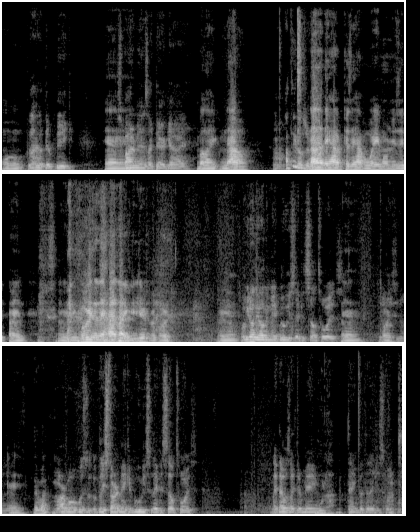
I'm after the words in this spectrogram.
Whoa. because I heard they're big. Yeah. yeah. Spider Man is like their guy. But like now, I Oh. think those are now that they have, because they have way more music. I mean, music, movies than they had like years before. Yeah. Well, you know they only made movies so they could sell toys. Yeah. Toys. you know, Crazy. they what? Marvel was they started making movies so they could sell toys. Like that was like their main Moolah. thing, but then they just went.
